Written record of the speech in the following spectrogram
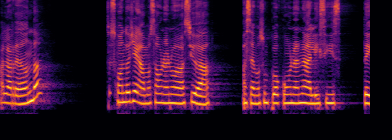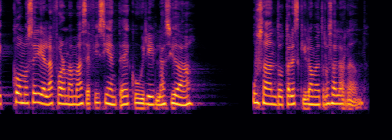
a la redonda. Entonces cuando llegamos a una nueva ciudad, hacemos un poco un análisis de cómo sería la forma más eficiente de cubrir la ciudad usando 3 kilómetros a la redonda.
